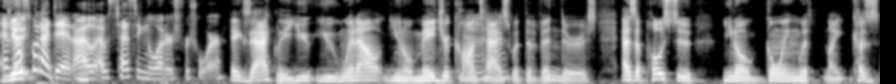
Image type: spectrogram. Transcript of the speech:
And get- that's what I did. I, I was testing the waters for sure. Exactly. You you went out, you know, made your contacts Mm-hmm. with the vendors as opposed to, you know, going with like cuz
